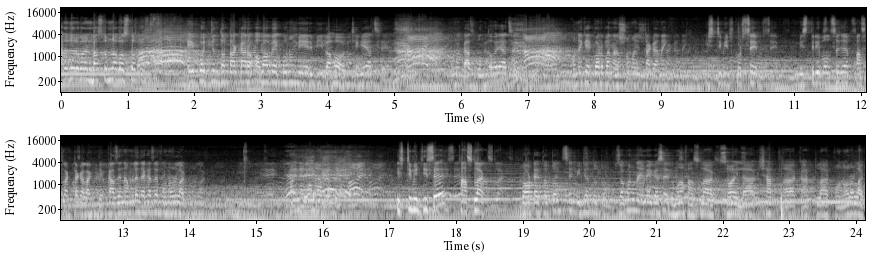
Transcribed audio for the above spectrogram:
আরও জোরে বলেন বাস্তব না বাস্তব। এই পর্যন্ত টাকার অভাবে কোনো মেয়ের বিবাহ ঠিকই আছে? কোনো কাজ বন্ধ হয়ে আছে? অনেকে করবা না সময় টাকা নাই। এস্টিমেট করছে মিস্ত্রি বলছে যে পাঁচ লাখ টাকা লাগবে। কাজে নামলে দেখা যায় পনেরো লাখ। এস্টিমেট দিছে পাঁচ লাখ। রড এত টন সেমিট এত টন যখন নামে গেছে ধুমা পাঁচ লাখ ছয় লাখ সাত লাখ আট লাখ পনেরো লাখ।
